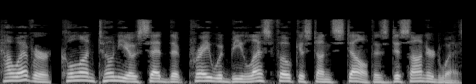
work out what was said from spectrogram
However, Colantonio said that Prey would be less focused on stealth as Dishonored was,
